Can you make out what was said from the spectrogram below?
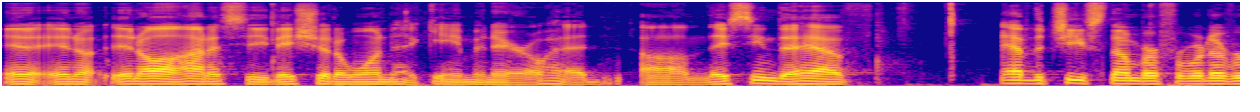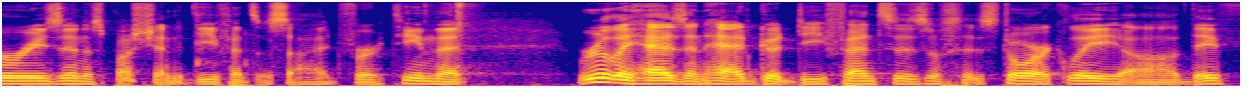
in, in, in all honesty, they should have won that game in Arrowhead. Um, they seem to have have the Chiefs number for whatever reason, especially on the defensive side for a team that really hasn't had good defenses historically. Uh, they've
